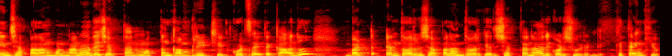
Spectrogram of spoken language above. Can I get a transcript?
ఏం చెప్పాలనుకుంటున్నానో అదే చెప్తాను. మొత్తం కంప్లీట్ చీట్ కోడ్స్ అయితే కాదు. బట్ ఎంతవరకు చెప్పాలో అంతవరకు అయితే చెప్తాను. అది కూడా చూడండి. ఓకే థ్యాంక్ యూ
